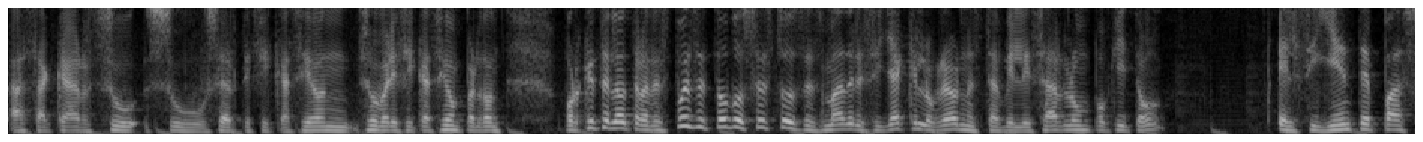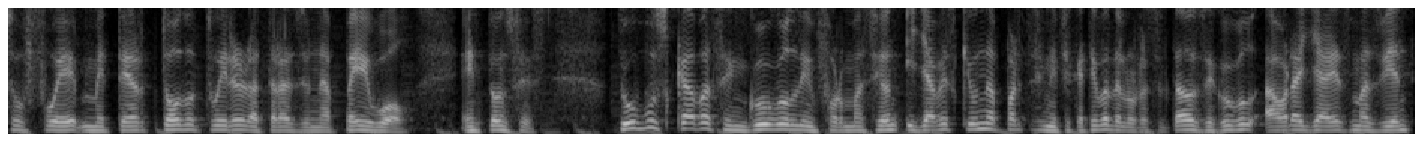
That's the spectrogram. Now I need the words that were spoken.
a sacar su, su certificación, su verificación, perdón. Porque esta es la otra. Después de todos estos desmadres y ya que lograron estabilizarlo un poquito, el siguiente paso fue meter todo Twitter atrás de una paywall. Entonces, tú buscabas en Google información y ya ves que una parte significativa de los resultados de Google ahora ya es más bien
